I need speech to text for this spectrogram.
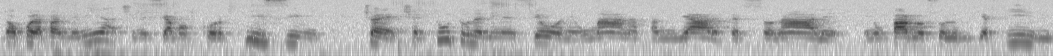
dopo la pandemia ce ne siamo accortissimi, cioè c'è tutta una dimensione umana, familiare, personale, e non parlo solo di chi ha figli,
